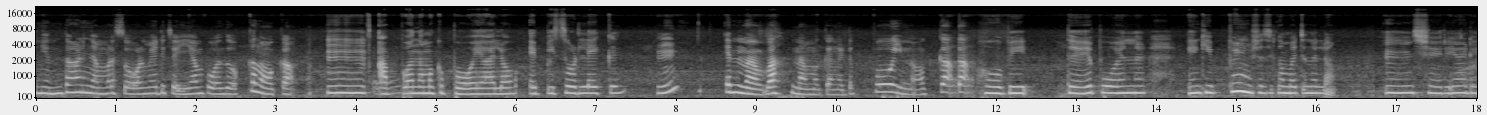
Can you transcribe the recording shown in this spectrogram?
ഇനി എന്താണ് നമ്മളെ സോൾമേറ്റ് ചെയ്യാൻ പോകുന്നത്? ഒക്കെ നോക്കാം. അപ്പോൾ നമുക്ക് പോയാലോ എപ്പിസോഡിലേക്ക്? എന്നാ വാ നമുക്ക് അങ്ങോട്ട് പോയി നോക്കാം. ഹോബി തേ പോയെന്ന് എനിക്ക് ഇപ്പോഴും വിശ്വസിക്കാൻ പറ്റുന്നില്ല. ശരിയാടി.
